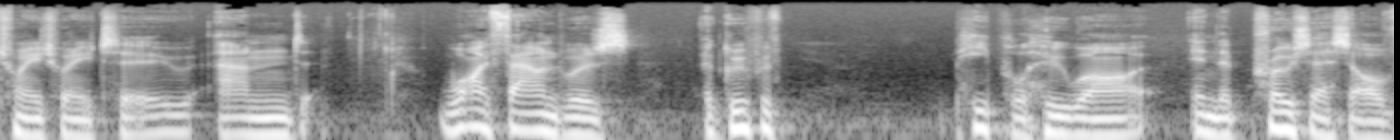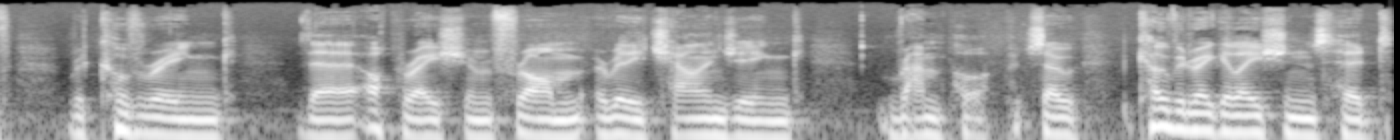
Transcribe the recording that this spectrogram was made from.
2022, and what I found was a group of people who are in the process of recovering their operation from a really challenging ramp up. So, COVID regulations had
